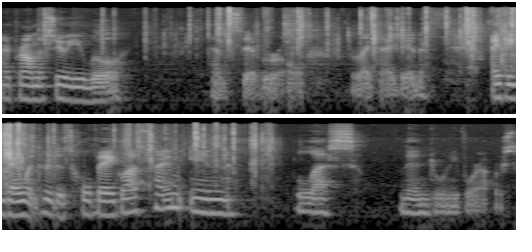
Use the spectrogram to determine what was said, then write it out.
I promise you, you will have several, like I did. I think I went through this whole bag last time in less than 24 hours.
